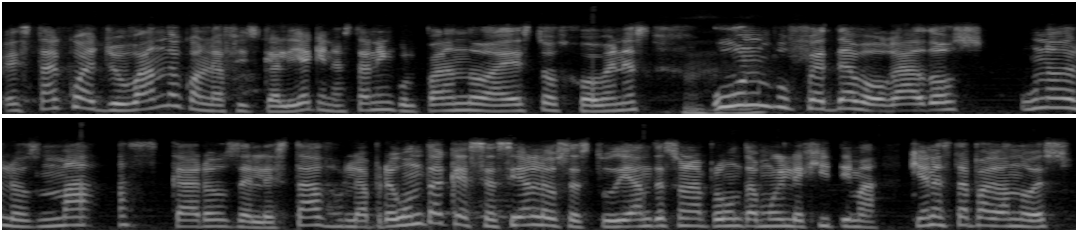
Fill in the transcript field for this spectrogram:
está coadyuvando con la fiscalía, quienes están inculpando a estos jóvenes, un bufete de abogados, uno de los más caros del Estado. La pregunta que se hacían los estudiantes es una pregunta muy legítima. ¿Quién está pagando eso?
